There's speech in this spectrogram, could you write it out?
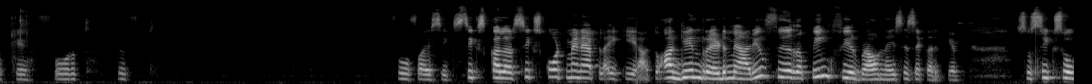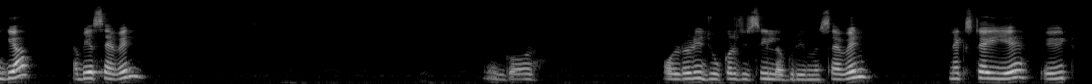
okay fourth fifth. Four five six six colour six coat मैंने अप्लाई किया। तो अगेन रेड में आ रही हूँ फिर पिंक फिर ब्राउन ऐसे से करके। सो so, सिक्स हो गया। अब ये सेवन गॉड ऑलरेडी जोकर जैसी लग रही हूँ मैं। सेवन नेक्स्ट है ये एट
